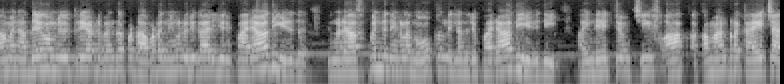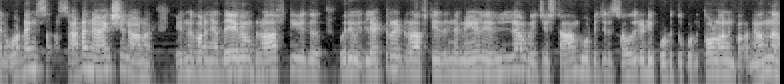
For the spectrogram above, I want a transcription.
ആമൻ അദ്ദേഹം മിലിറ്ററിയായിട്ട് ബന്ധപ്പെട്ട് അവിടെ നിങ്ങളൊരു കാര്യം ഒരു പരാതി എഴുത്. നിങ്ങളുടെ ഹസ്ബൻഡ് നിങ്ങളെ നോക്കുന്നില്ല എന്നൊരു പരാതി എഴുതി അതിന്റെ ഏറ്റവും ചീഫ് ആ കമാൻഡർക്ക് അയച്ചാൽ ഉടൻ സഡൻ ആക്ഷൻ ആണ് എന്ന് പറഞ്ഞ് അദ്ദേഹം ഡ്രാഫ്റ്റ് ചെയ്ത് ഒരു ലെറ്റർ ഡ്രാഫ്റ്റ് ചെയ്തതിന്റെ മേളിൽ എല്ലാം വെച്ച് സ്റ്റാമ്പ് ഒട്ടിച്ചിട്ട് സഹോദരി കൊടുത്തു കൊടുത്തോളാൻ പറഞ്ഞു. അന്ന്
